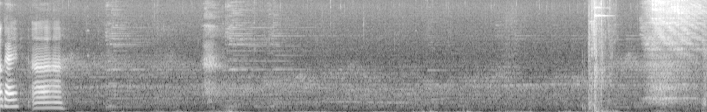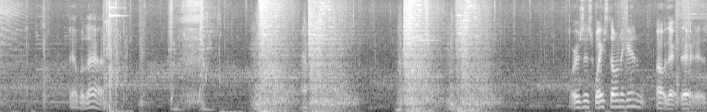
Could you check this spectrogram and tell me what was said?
Okay, uh... this waystone again? Oh, there, there it is.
